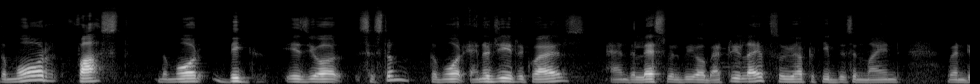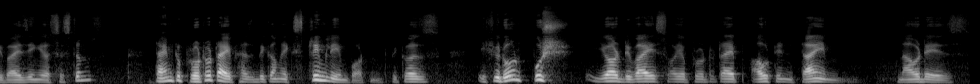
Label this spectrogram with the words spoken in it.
the more fast, the more big is your system, the more energy it requires and the less will be your battery life. So, you have to keep this in mind when devising your systems. Time to prototype has become extremely important because if you do not push your device or your prototype out in time nowadays,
